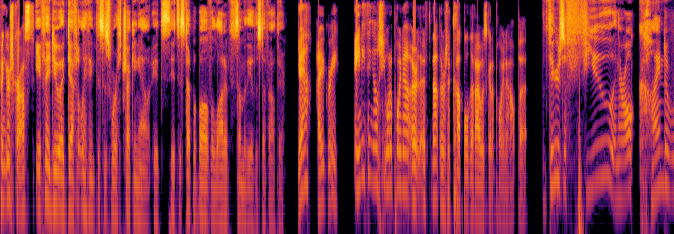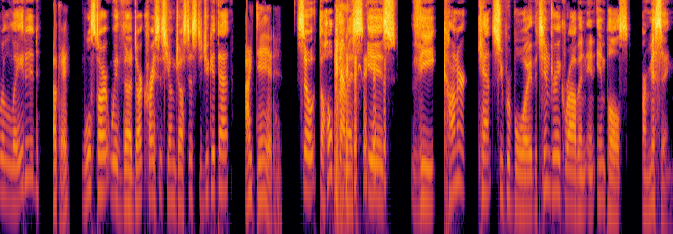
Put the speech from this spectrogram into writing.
Fingers crossed. If they do, I definitely think this is worth checking out. It's it's a step above a lot of some of the other stuff out there. Yeah, I agree. Anything else you want to point out, or if not, there's a couple that I was going to point out, but There's a few, and they're all kind of related. okay, We'll start with uh, Dark Crisis: Young Justice. Did you get that? I did. So the whole premise is the Connor Kent Superboy, the Tim Drake Robin, and Impulse are missing,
